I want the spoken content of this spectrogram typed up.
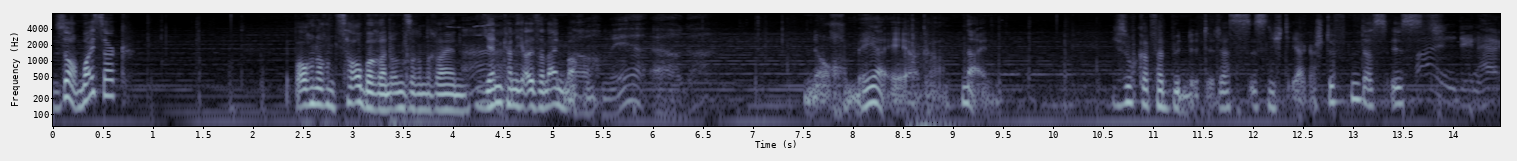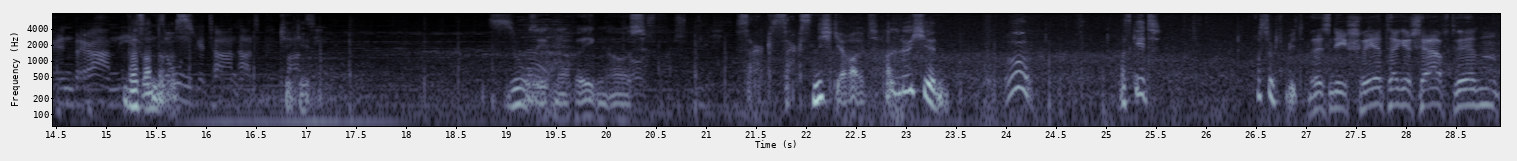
So, Moisak. Wir brauchen noch einen Zauberer in unseren Reihen. Yen kann nicht alles allein machen. Noch mehr Ärger. Noch mehr Ärger. Nein. Ich suche gerade Verbündete. Das ist nicht Ärger stiften, das ist was anderes. Okay, okay. So. Sieht nach Regen aus. Sag, sag's nicht, Geralt. Hallöchen. Was geht? Rüstungsgebiet. Müssen die Schwerter geschärft werden?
